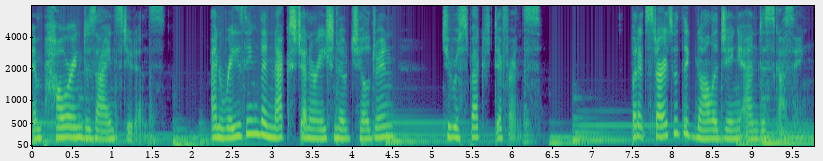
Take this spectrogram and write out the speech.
empowering design students, and raising the next generation of children to respect difference. But it starts with acknowledging and discussing.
